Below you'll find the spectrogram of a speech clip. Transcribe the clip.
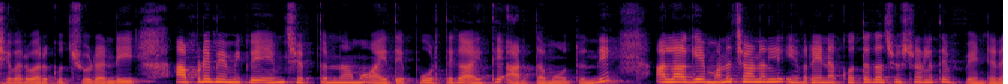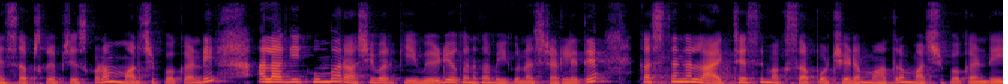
చివరి వరకు చూడండి. అప్పుడే మేము మీకు ఏం చెప్తున్నామో అయితే పూర్తిగా అయితే అర్థమవుతుంది. అలాగే మన ఛానల్ని ఎవరైనా కొత్తగా చూసినట్లయితే వెంటనే సబ్స్క్రైబ్ చేసుకోవడం మర్చిపోకండి. అలాగే కుంభరాశి వారికి ఈ వీడియో కనుక మీకు నచ్చినట్లయితే ఖచ్చితంగా లైక్ చేసి మాకు సపోర్ట్ చేయడం మాత్రం మర్చిపోకండి.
